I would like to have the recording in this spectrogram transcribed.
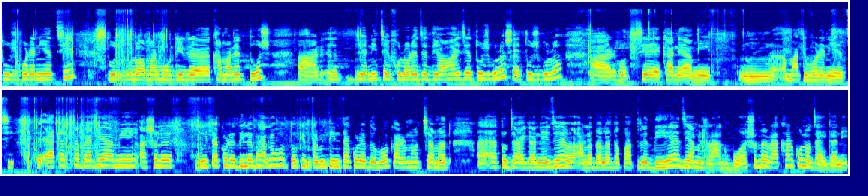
তুষ ভরে নিয়েছি। তুষগুলো আমার মুরগির খামারের তুষ। আর যে নিচে ফ্লোরে যে দেওয়া হয় যে তুষগুলো, সেই তুষগুলো। আর হচ্ছে এখানে আমি মাটি ভরে নিয়েছি। তো এক একটা ব্যাগে আমি আসলে দুইটা করে দিলে ভালো হতো, কিন্তু আমি তিনটা করে দেবো। কারণ হচ্ছে আমার এত জায়গা নেই যে আলাদা আলাদা পাত্রে দিয়ে যে আমি রাখব। আসলে রাখার কোনো জায়গা নেই।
